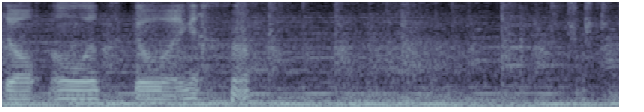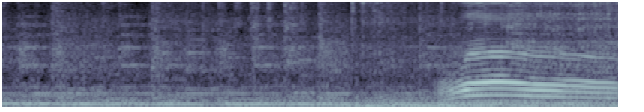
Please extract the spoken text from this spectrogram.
don't know what's going on. Whoa.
